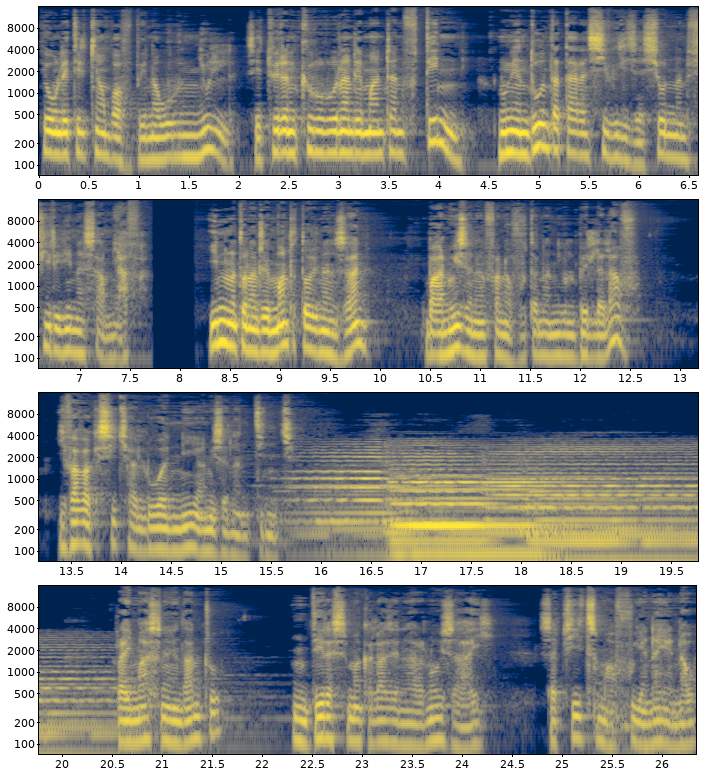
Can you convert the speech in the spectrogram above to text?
Teo amin'ilay tilikambo avobe naorin'ny olona, izay toeran'ny kiroroan'Andriamanitra ny fiteniny, no niandohan'ny tantaran'ny sivilizasiona ny firenena samihafa. Inona no ataon'Andriamanitra taorianan'izany mba hanohizana ny fanavotana ny olombelona lavo? Hivavaka isika alohan'ny hanohizana ny dinika. Ray masina any an-danitro, midera sy mankalaza ny anaranao izahay satria tsy mahafoy anay ianao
